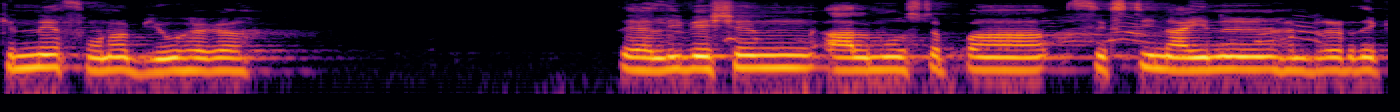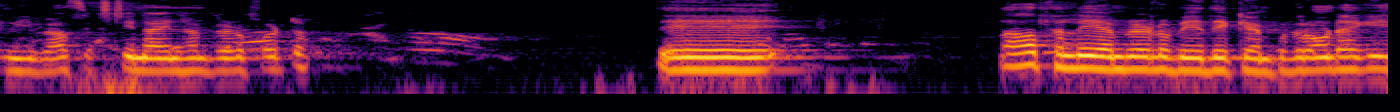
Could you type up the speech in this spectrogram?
ਕਿੰਨੇ ਸੋਹਣਾ ਵਿਊ ਹੈਗਾ। ਤੇ ਐਲੀਵੇਸ਼ਨ ਆਲਮੋਸਟ ਆਪਾਂ 6900 ਦੇ ਕਰੀਬ ਆ 6900 ਫੁੱਟ ਤੇ ਆਹ ਥੱਲੇ ਐਮਰਲਡ ਵੇ ਦੇ ਕੈਂਪ ਗਰਾਊਂਡ ਹੈਗੇ।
